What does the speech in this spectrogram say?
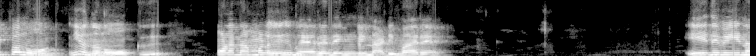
ഇപ്പൊ നോക്ക് നീ ഒന്ന് നോക്ക്. മോളെ നമ്മൾ വേറെ ഏതെങ്കിലും നടിമാരെ ഏത് വീണ?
